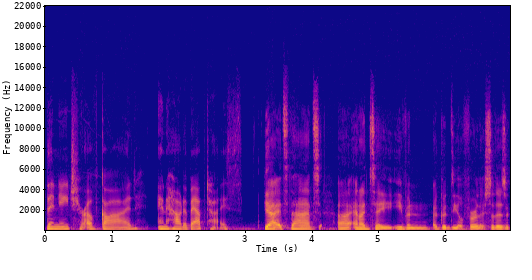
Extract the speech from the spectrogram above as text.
the nature of God and how to baptize. Yeah, it's that, uh, and I'd say even a good deal further. So there's a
